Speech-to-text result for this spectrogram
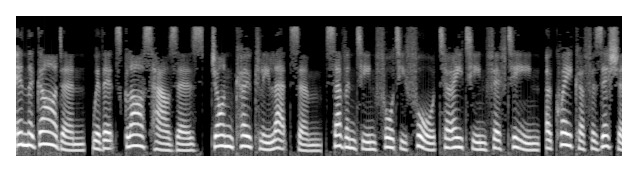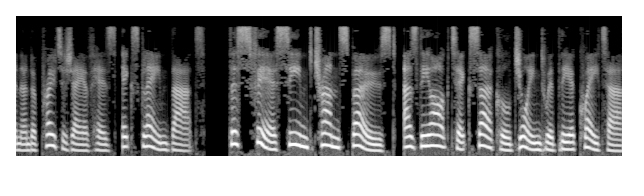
In the garden, with its glasshouses, John Coakley Lettsom (1744–1815), a Quaker physician and a protégé of his, exclaimed that the sphere seemed transposed, as the Arctic Circle joined with the equator.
